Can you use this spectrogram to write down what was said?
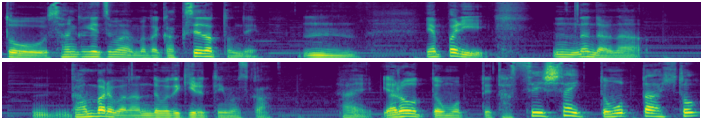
と3ヶ月前まだ学生だったんで、うん。やっぱり、うん、なんだろうな、頑張れば何でもできるって言いますか。はい。やろうって思って達成したいと思った人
